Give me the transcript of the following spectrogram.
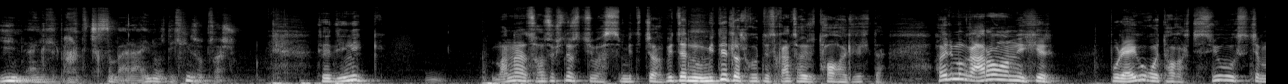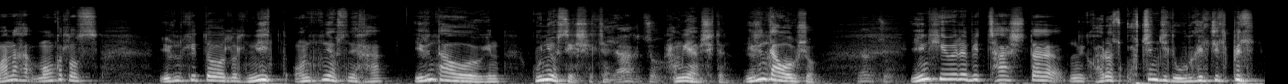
ийм англи багтчихсан байна. Энэ бол дэлхийн судалгаа шүү. Тэгэд энийг манай сонсогч нар ч бас мэдж байгаа. Би зарим нэг мэдээлэл болох хүнээс ганц хоёр тоо хойлоо л да. 2010 оны ихээр бүр айгүй гой тоо гарчихсан. Юу гэсэн чинь манай Монгол улс ерөнхийдөө бол нийт ундны усныхаа 95%-ийг нь гүний усыг ашиглаж байна. Яг зөв. Хамгийн аимшигтай. 95% шүү. Яг зөв. Энэ хിവэрэ бид цаашдаа нэг 20-оос 30 жил үргэлжилбэл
